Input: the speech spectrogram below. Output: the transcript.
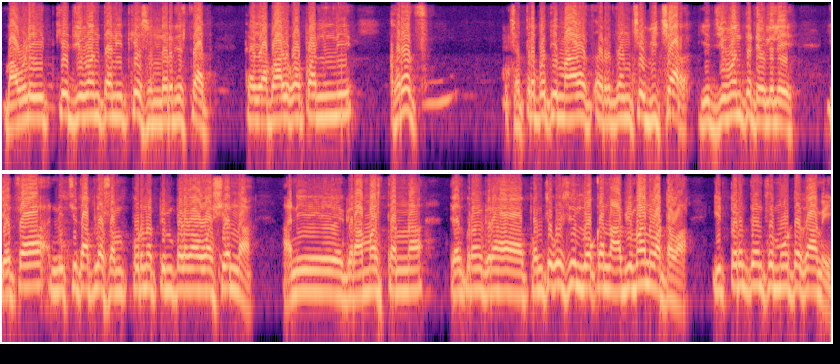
मावळे इतके जिवंत आणि इतके सुंदर दिसतात का या बालगोपालांनी खरंच छत्रपती महाराजांचे विचार हे जिवंत ठेवलेले याचा निश्चित आपल्या संपूर्ण पिंपळगाववासियांना आणि ग्रामस्थांना त्याचप्रमाणे ग्रा पंचक्रोशी लोकांना अभिमान वाटावा. इथपर्यंत त्यांचं मोठं काम आहे.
